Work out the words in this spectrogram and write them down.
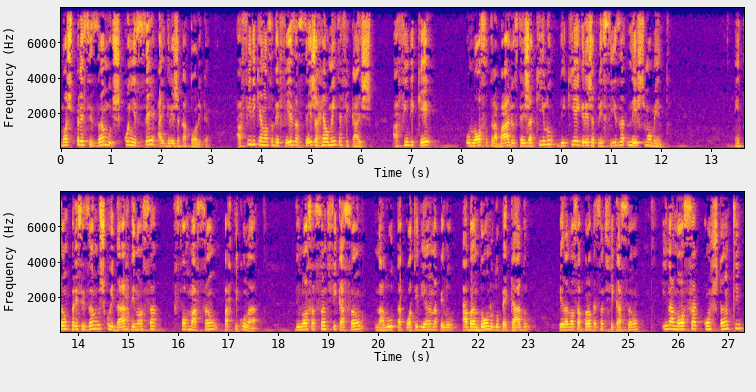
nós precisamos conhecer a igreja católica, a fim de que a nossa defesa seja realmente eficaz, a fim de que o nosso trabalho seja aquilo de que a igreja precisa neste momento. Então precisamos cuidar de nossa formação particular, de nossa santificação na luta cotidiana pelo abandono do pecado, pela nossa própria santificação e na nossa constante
